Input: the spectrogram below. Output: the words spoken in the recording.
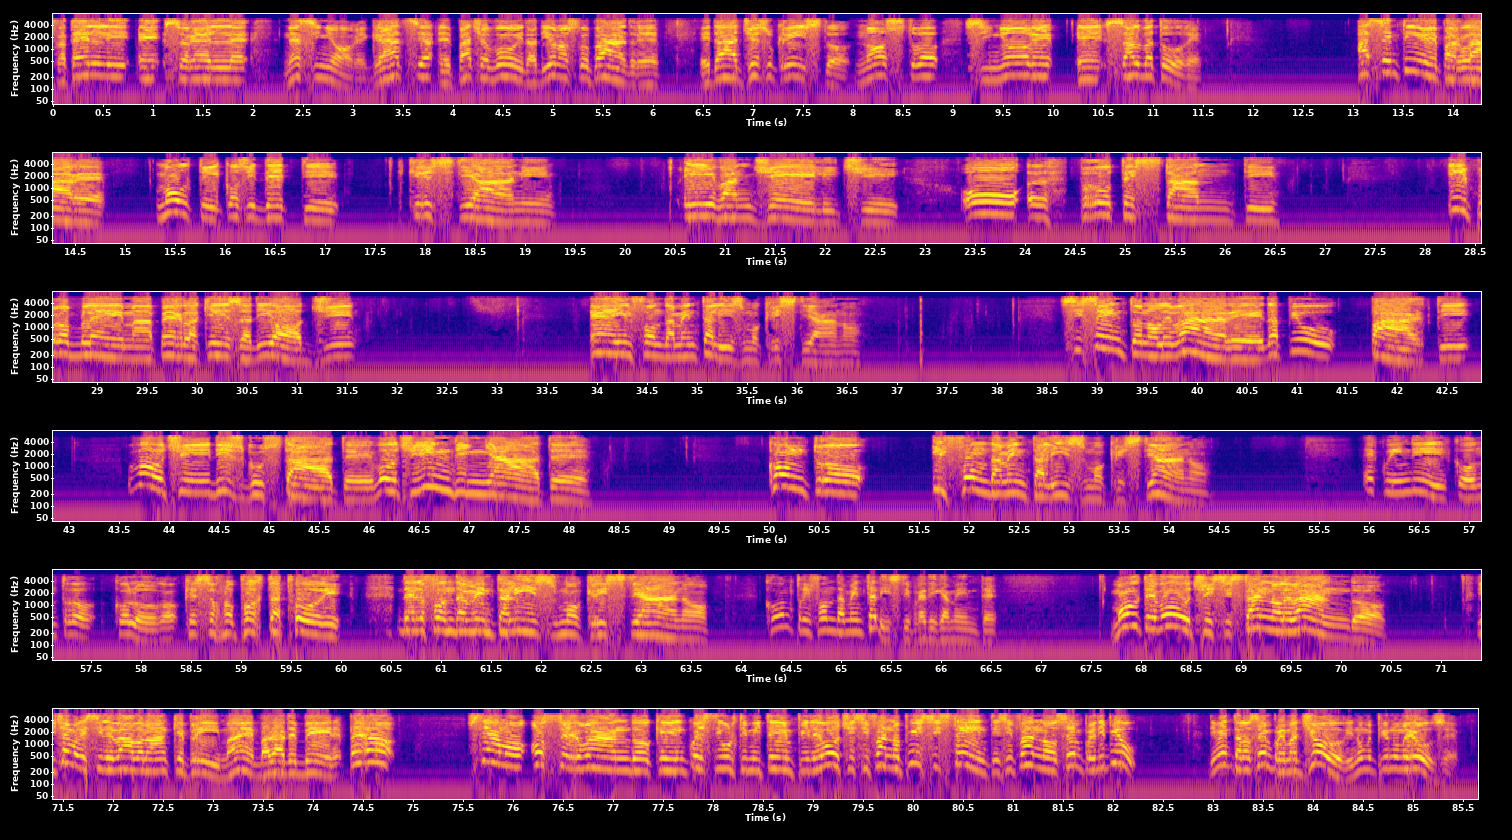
Fratelli e sorelle nel Signore, grazia e pace a voi da Dio nostro Padre e da Gesù Cristo, nostro Signore e Salvatore. A sentire parlare molti cosiddetti cristiani evangelici o eh, protestanti, il problema per la Chiesa di oggi è il fondamentalismo cristiano. Si sentono levare da più parti voci disgustate, voci indignate contro il fondamentalismo cristiano e quindi contro coloro che sono portatori del fondamentalismo cristiano, contro i fondamentalisti praticamente. Molte voci si stanno levando, diciamo che si levavano anche prima, eh, badate bene, però stiamo osservando che in questi ultimi tempi le voci si fanno più insistenti, si fanno sempre di più, diventano sempre maggiori, più numerose.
